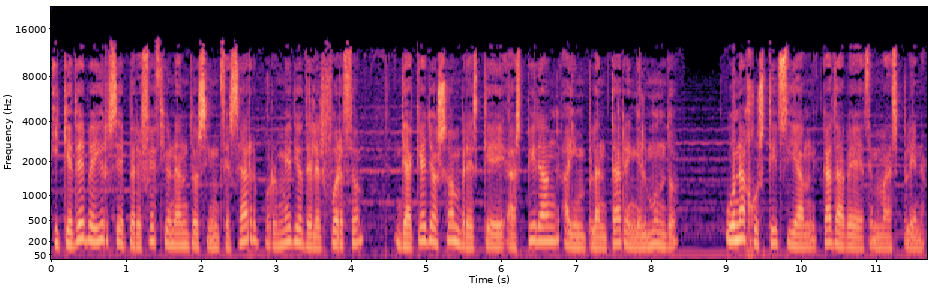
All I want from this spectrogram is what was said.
y que debe irse perfeccionando sin cesar por medio del esfuerzo de aquellos hombres que aspiran a implantar en el mundo una justicia cada vez más plena.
